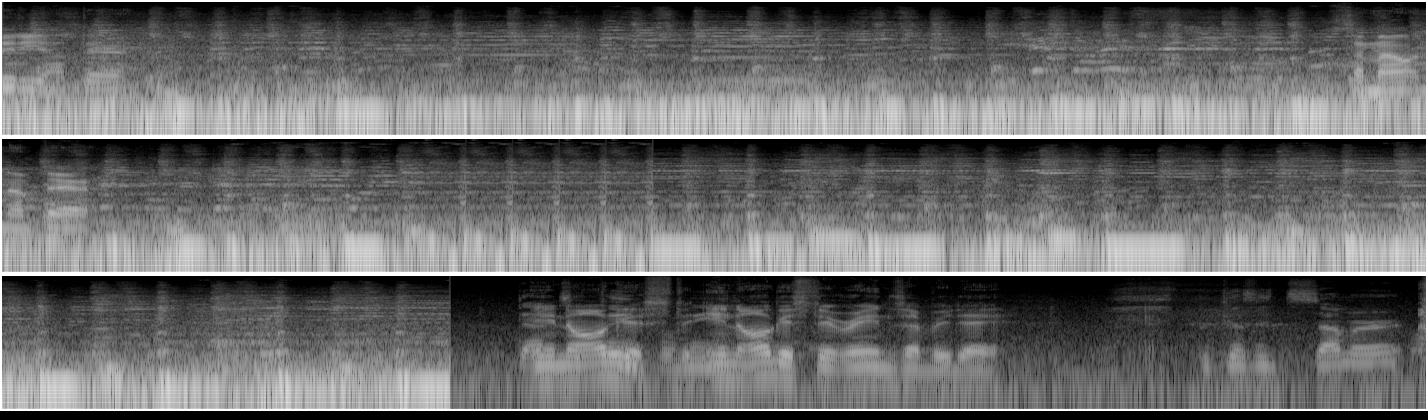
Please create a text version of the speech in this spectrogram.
City out there. It's a mountain up there. That's in August, in August it rains every day. because it's summer.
